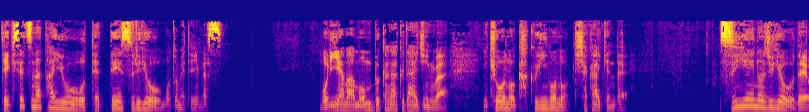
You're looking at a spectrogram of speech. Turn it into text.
適切な対応を徹底するよう求めています。森山文部科学大臣は、今日の閣議後の記者会見で、水泳の授業で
